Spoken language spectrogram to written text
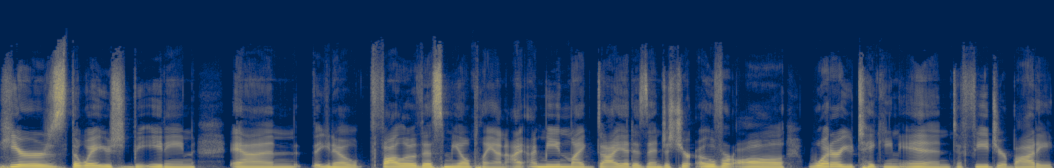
here's the way you should be eating and you know follow this meal plan. I, I mean like diet is in just your overall what are you taking in to feed your body?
